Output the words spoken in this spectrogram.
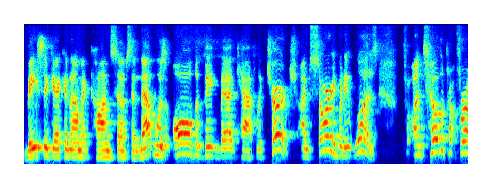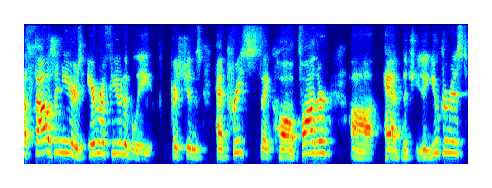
basic economic concepts and that was all the big bad catholic church. I'm sorry but it was. For, until the for a thousand years irrefutably christians had priests they called father uh, had the, the eucharist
